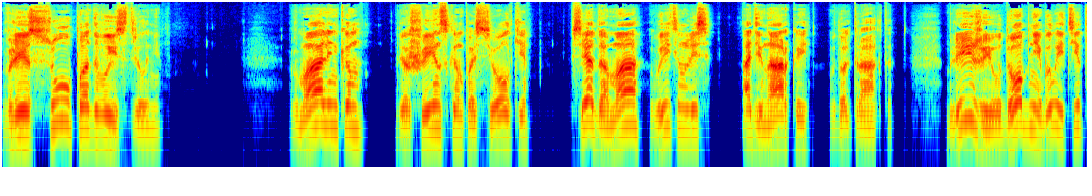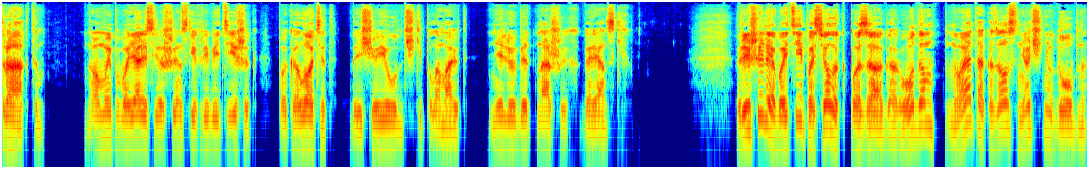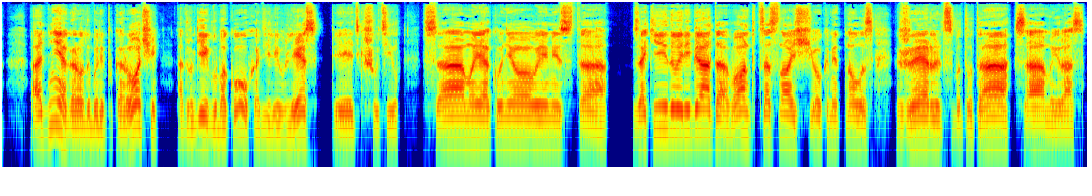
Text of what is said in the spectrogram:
В лесу под выстрелами. В маленьком Вершинском поселке все дома вытянулись одинаркой вдоль тракта. Ближе и удобнее было идти трактом, но мы побоялись вершинских ребятишек, поколотят, да еще и удочки поломают, не любят наших горянских. Решили обойти поселок поза огородом, но это оказалось не очень удобно. Одни огороды были покороче, а другие глубоко уходили в лес. Петька шутил. Самые окуневые места. Закидывай, ребята, вон под сосной щука метнулась. Жерлица батута в самый раз.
